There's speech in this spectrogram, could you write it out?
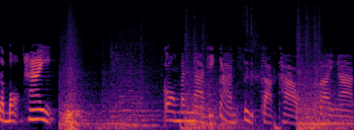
จะบอกให้ กองบรรณาธิการสืบจากข่าวรายงาน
